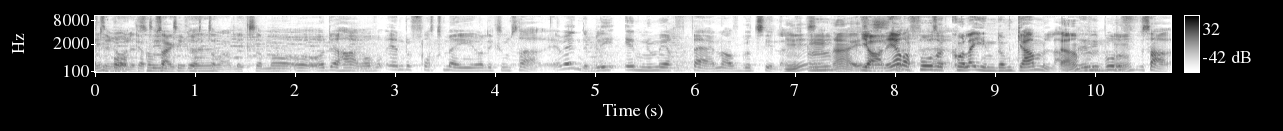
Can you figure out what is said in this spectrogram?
få tillbaka som till, sagt, till rötterna liksom. Och, och, och det här har ändå fått mig att liksom så här, jag vet inte, bli ännu mer fan av Godzilla. Mm. Liksom. Nice. Jag hade gärna fortsatt kolla in de gamla. Ja. Vi borde Mm. så här,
